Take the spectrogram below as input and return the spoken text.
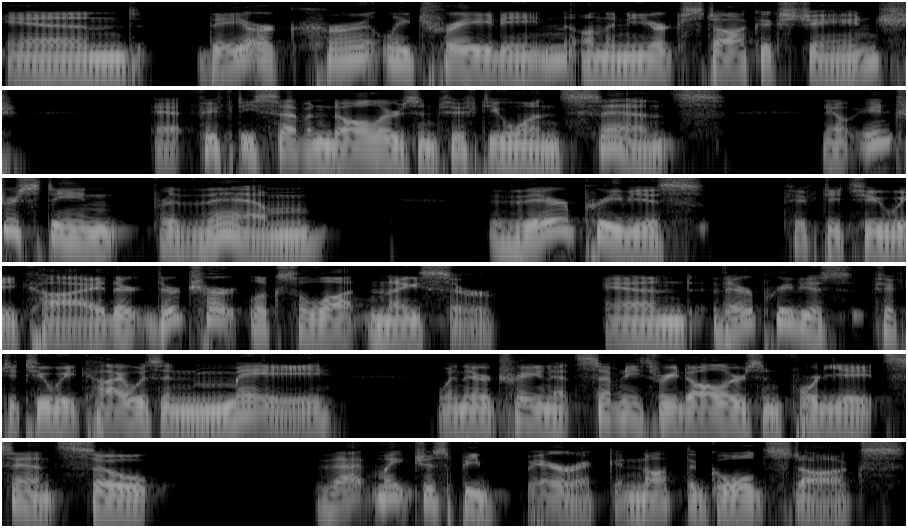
And they are currently trading on the New York Stock Exchange at $57.51. Now, interesting for them, their previous 52 week high, their, their chart looks a lot nicer. And their previous 52 week high was in May when they were trading at $73.48. So that might just be Barrick and not the gold stocks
